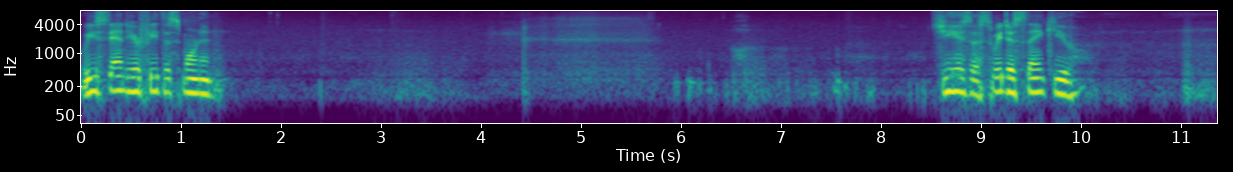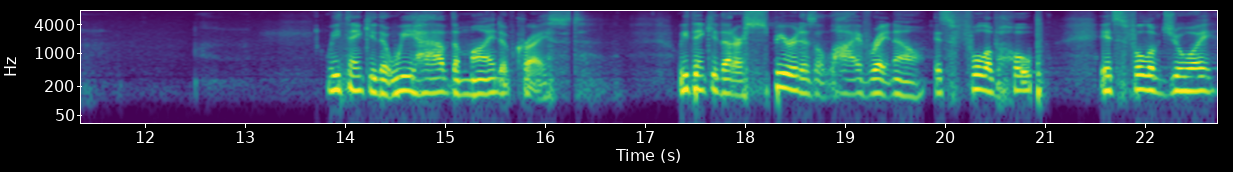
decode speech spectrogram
Will you stand to your feet this morning? Jesus, we just thank you We thank you that we have the mind of Christ. We thank you that our spirit is alive right now. It's full of hope, it's full of joy,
